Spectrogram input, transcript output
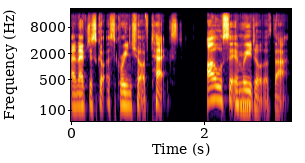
and they've just got a screenshot of text, I will sit and Mhm. read all of that.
